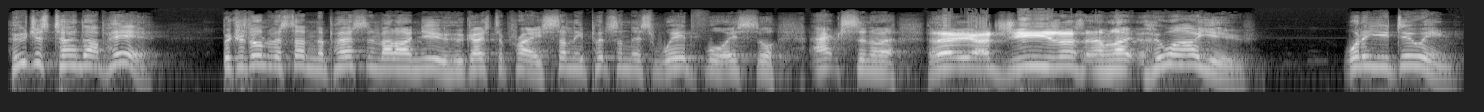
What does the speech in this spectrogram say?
who just turned up here? Because all of a sudden, the person that I knew who goes to pray suddenly puts on this weird voice or accent or, hey, uh, Jesus. And I'm like, who are you? What are you doing?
